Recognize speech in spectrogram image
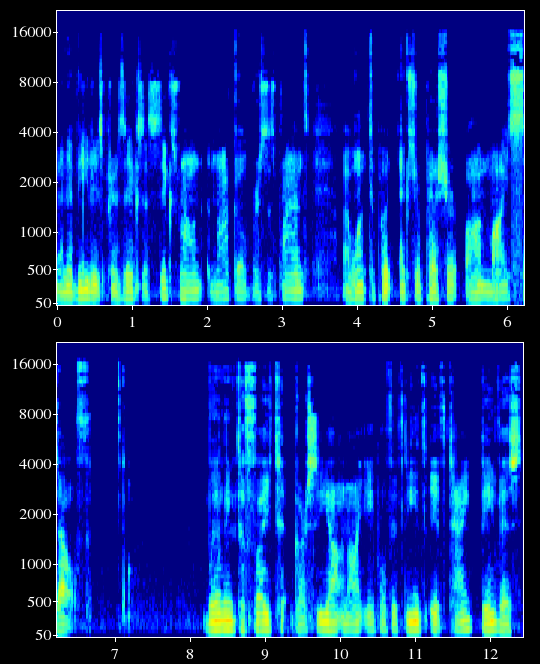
Benavidez predicts a six round knockout versus Plant. I want to put extra pressure on myself. Willing to fight Garcia on April 15th if Tank Davis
